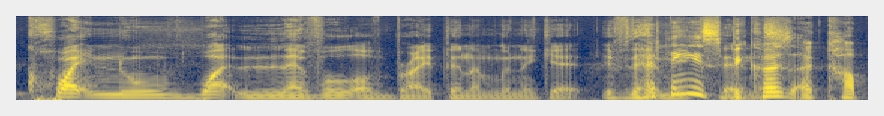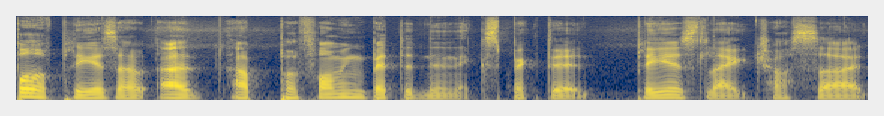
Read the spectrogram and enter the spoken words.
quite know what level of Brighton I'm gonna get. If that I think it's because a couple of players are, are are performing better than expected. Players like Trossard,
